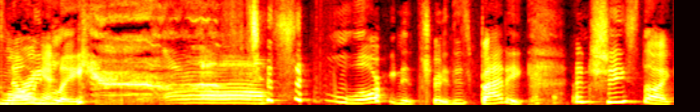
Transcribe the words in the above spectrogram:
flooring it. just flooring it through this paddock. And she's like,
